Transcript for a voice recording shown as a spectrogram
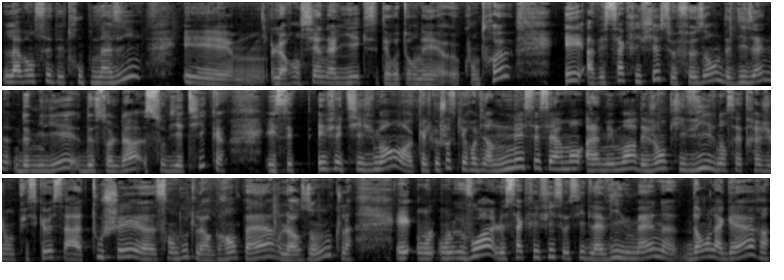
l'avancée des troupes nazies et euh, leur ancien allié qui s'était retourné euh, contre eux et avait sacrifié, ce faisant, des dizaines de milliers de soldats soviétiques. Et c'est effectivement quelque chose qui revient nécessairement à la mémoire des gens qui vivent dans cette région, puisque ça a touché euh, sans doute leurs grands-pères, leurs oncles. Et on, le voit, le sacrifice aussi de la vie humaine dans la guerre,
